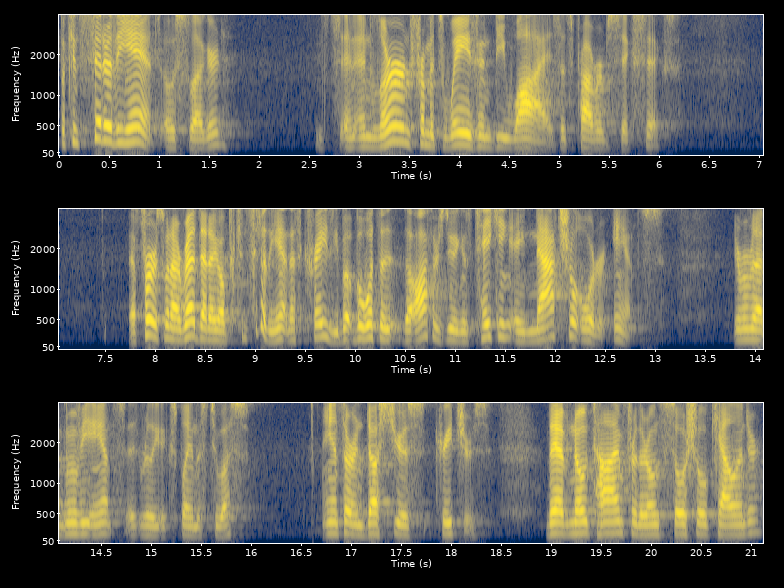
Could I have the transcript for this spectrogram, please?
But consider the ant, O sluggard and, and learn from its ways and be wise. That's Proverbs 6 6. At first, when I read that, I go, consider the ant, that's crazy. But, but what the, the author's doing is taking a natural order, ants. You remember that movie, Antz? It really explained this to us. Ants are industrious creatures. They have no time for their own social calendar.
